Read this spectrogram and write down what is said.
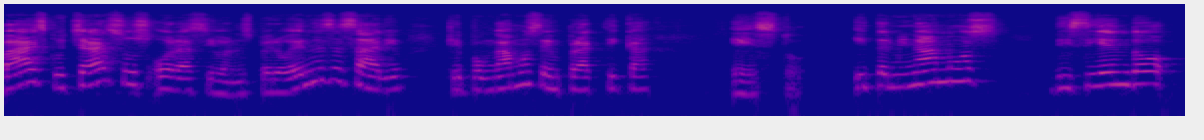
Va a escuchar sus oraciones, pero es necesario que pongamos en práctica esto. Y terminamos diciendo,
